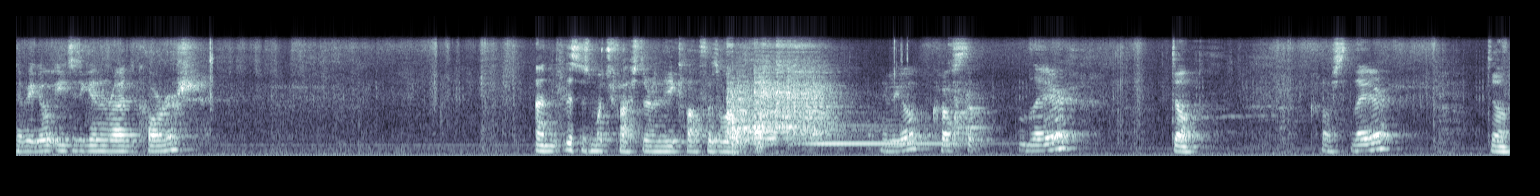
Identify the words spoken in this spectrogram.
There we go, easy to get around the corners. And this is much faster than the e-cloth as well. Here we go, across the there, done. Cross there, done.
